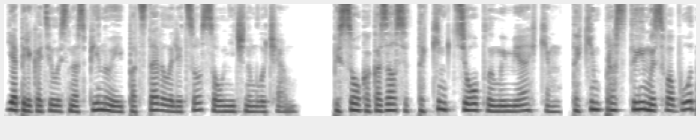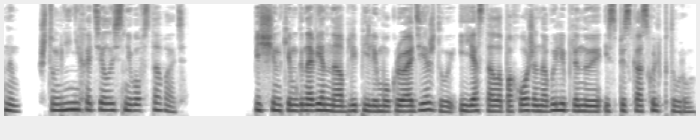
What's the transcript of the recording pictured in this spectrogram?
Я перекатилась на спину и подставила лицо солнечным лучам. Песок оказался таким теплым и мягким, таким простым и свободным, что мне не хотелось с него вставать. Песчинки мгновенно облепили мокрую одежду, и я стала похожа на вылепленную из песка скульптуру.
